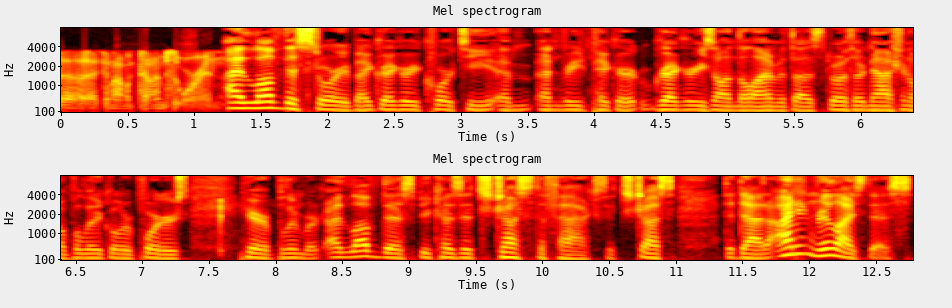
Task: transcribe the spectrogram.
uh, economic times that we're in. I love this story by Gregory Korte and, and Reade Pickert. Gregory's on the line with us. Both are national political reporters here at Bloomberg. I love this because it's just the facts. It's just the data. I didn't realize this.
